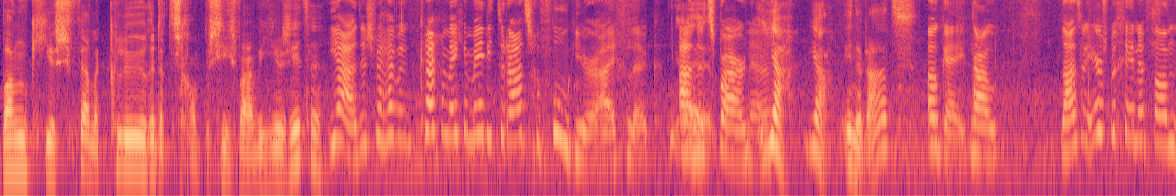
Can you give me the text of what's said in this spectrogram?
bankjes, felle kleuren. Dat is gewoon precies waar we hier zitten. Ja, dus we hebben, krijgen een beetje een mediterraans gevoel hier eigenlijk aan Eh, het Spaarne. Ja, ja, inderdaad. Oké, nou laten we eerst beginnen van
